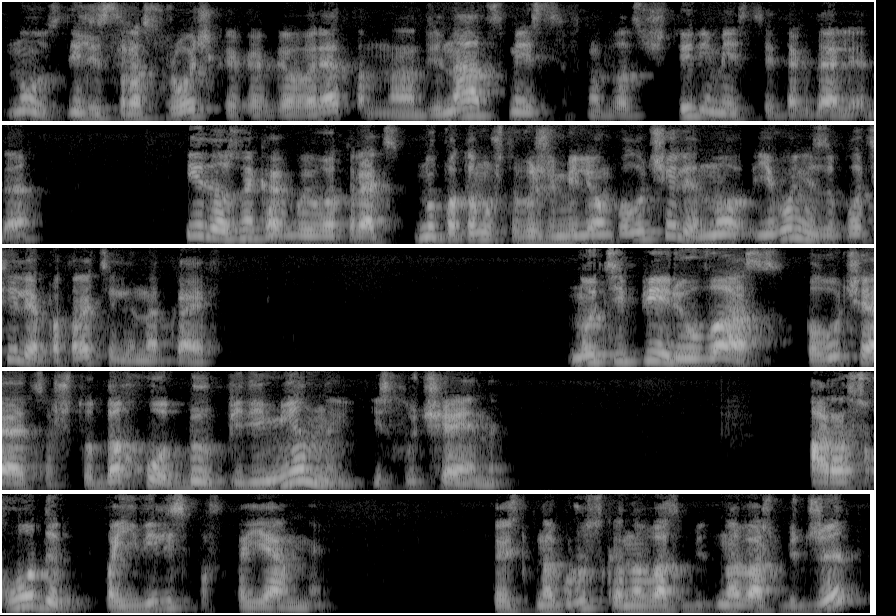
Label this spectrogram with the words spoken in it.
ну, или с рассрочкой, как говорят, там, на 12 месяцев, на 24 месяца и так далее, да, и должны как бы его тратить, ну, потому что вы же миллион получили, но его не заплатили, а потратили на кайф. Но теперь у вас получается, что доход был переменный и случайный, а расходы появились постоянные. То есть нагрузка на, вас, на ваш бюджет,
